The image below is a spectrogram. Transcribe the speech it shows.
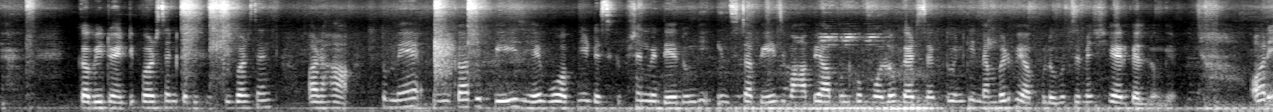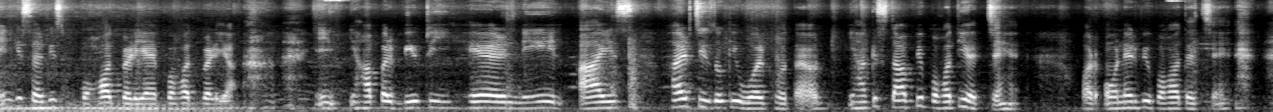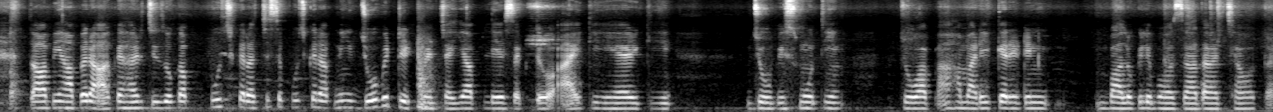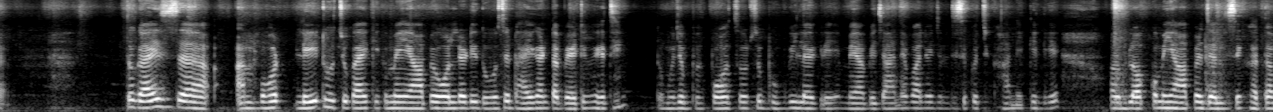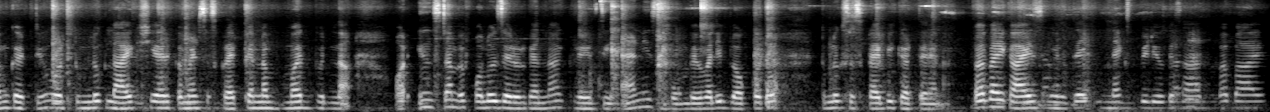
कभी ट्वेंटी परसेंट कभी फिफ्टी परसेंट और हाँ तो मैं उनका जो पेज है, वो अपनी डिस्क्रिप्शन में दे दूँगी इंस्टा पेज वहाँ पे आप उनको फॉलो कर सकते हो। इनके नंबर भी आप लोगों से मैं शेयर कर लूँगी। और इनकी सर्विस बहुत बढ़िया है, बहुत बढ़िया। यहाँ पर ब्यूटी हेयर नेल आइज़ हर चीज़ों की वर्क होता है। और यहाँ के स्टाफ भी बहुत ही अच्छे हैं और ओनर भी बहुत अच्छे हैं। तो आप यहाँ पर आकर हर चीज़ों का पूछ कर अच्छे से पूछ कर अपनी जो भी ट्रीटमेंट चाहिए आप ले सकते हो आई की हेयर की जो भी स्मूथिंग जो आप, हमारी कैरेटिन बालों के लिए बहुत ज़्यादा अच्छा होता है। तो गाइज़ बहुत लेट हो चुका है क्योंकि मैं यहाँ पे ऑलरेडी दो से ढाई घंटा बैठी हुई थी तो मुझे बहुत ज़ोर से भूख भी लग रही है। मैं अभी जाने वाली हूँ जल्दी से कुछ खाने के लिए और ब्लॉग को मैं यहाँ पर जल्दी से ख़त्म करती हूँ। और तुम लोग लाइक शेयर कमेंट सब्सक्राइब करना मत भूलना और इंस्टा में फॉलो ज़रूर करना। क्रेजी एंड इस बॉम्बे वाली ब्लॉग को तो तुम लोग सब्सक्राइब भी करते रहना। बाय बाय गाइस मिलते हैं नेक्स्ट वीडियो के साथ। Bye bye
